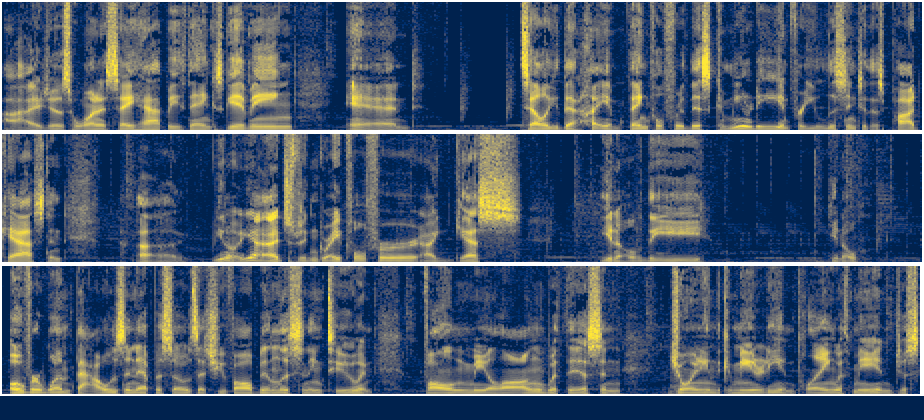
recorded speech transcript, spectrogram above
I just want to say happy Thanksgiving and tell you that I am thankful for this community and for you listening to this podcast. And, uh, you know, yeah, I've just been grateful for, I guess, you know, the, you know, over 1,000 episodes that you've all been listening to and following me along with this and joining the community and playing with me and just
